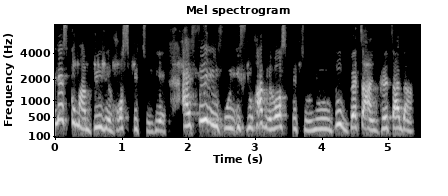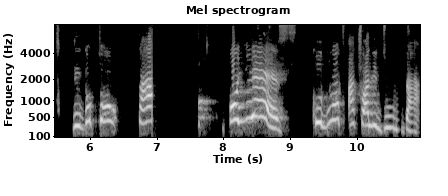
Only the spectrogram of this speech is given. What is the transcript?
Let's come and build a hospital here. I feel if we, if you have a hospital, you will do better and greater than the doctor for years could not actually do that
